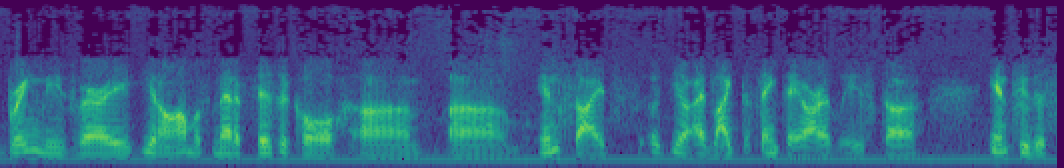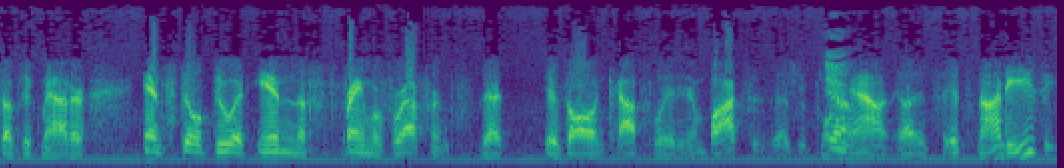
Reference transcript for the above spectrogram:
bring these very you know almost metaphysical um, uh, insights. You know I'd like to think they are at least uh, into the subject matter, and still do it in the frame of reference that is all encapsulated in boxes, as you point Yeah. out. Uh, it's it's not easy,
